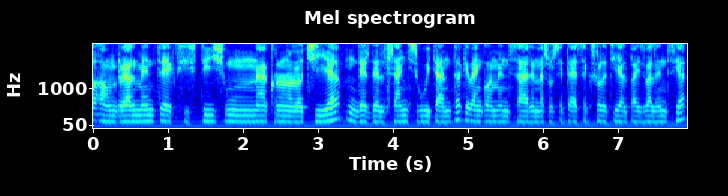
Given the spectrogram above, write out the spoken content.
on realment existeix una cronologia des dels anys 80 que van començar en la Societat de Sexologia al País Valencià,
